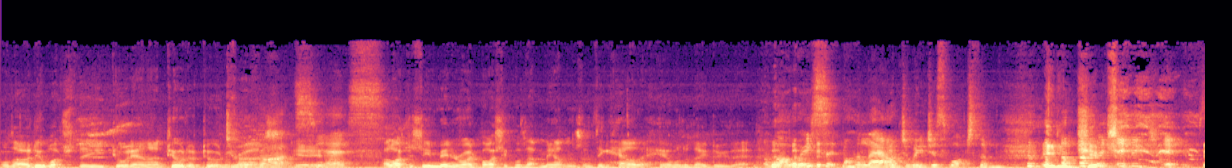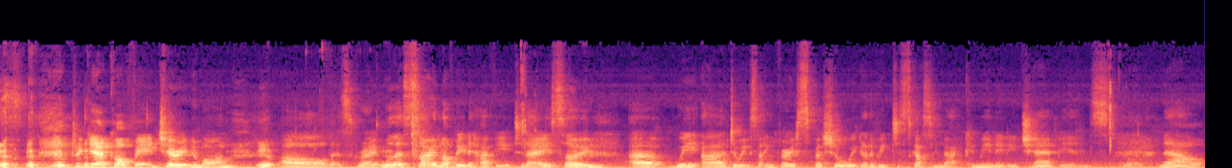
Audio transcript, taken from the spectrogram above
although I do watch the Tour down uh, Tour de Tour de Tour de France. France, yes. I like to see men ride bicycles up mountains and think, how the hell do they do that? While we sit on the lounge, we just watch them Eating chips. eating chips, drinking our coffee, cheering them on. Yep. Oh, that's great. Well, it's so lovely to have you today. So, you. uh, we are doing something very special. We're going to be discussing about community champions. Right. Now,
